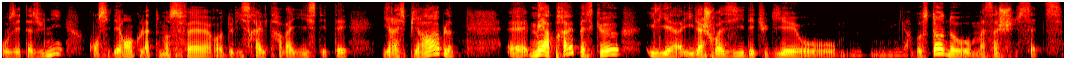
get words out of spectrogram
aux États-Unis, considérant que l'atmosphère de l'Israël travailliste était irrespirable. Euh, mais après, parce que il, a, choisi d'étudier à Boston, au Massachusetts,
